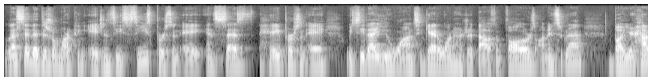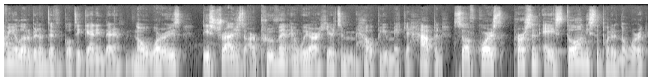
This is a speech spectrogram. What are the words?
let's say the digital marketing agency sees person A and says, Hey, person A, we see that you want to get 100,000 followers on Instagram, but you're having a little bit of difficulty getting there. No worries. These strategies are proven and we are here to help you make it happen. So, of course, person A still needs to put in the work,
